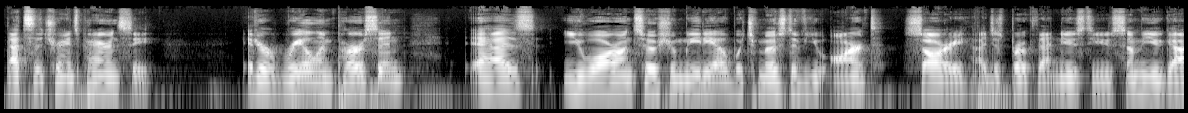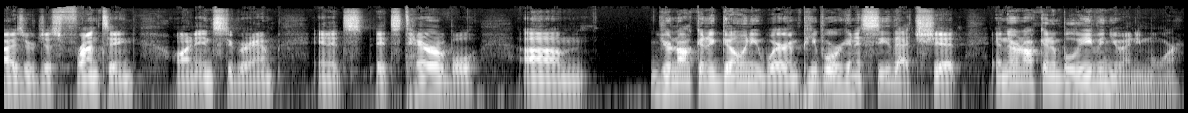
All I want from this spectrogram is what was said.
That's the transparency. If you're real in person as you are on social media, which most of you aren't. Sorry, I just broke that news to you. Some of you guys are just fronting on Instagram, and it's it's terrible. Um, you're not going to go anywhere, and people are going to see that shit, and they're not going to believe in you anymore.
